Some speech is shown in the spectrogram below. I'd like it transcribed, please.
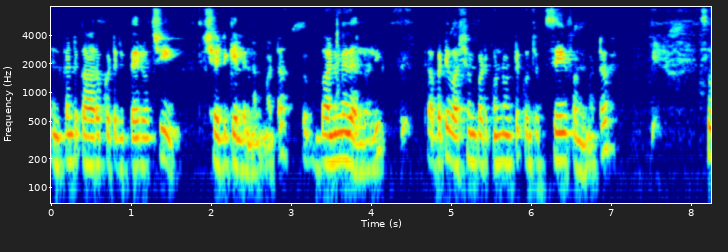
ఎందుకంటే కార్ ఒకటి రిపేర్ వచ్చి షెడ్కి వెళ్ళిందనమాట. బండి మీద వెళ్ళాలి. కాబట్టి వర్షం పడకుండా ఉంటే కొంచెం సేఫ్ అనమాట. సో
